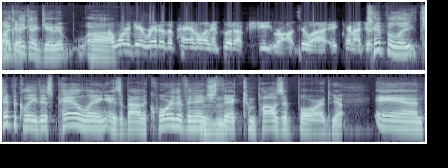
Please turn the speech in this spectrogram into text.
Okay. I think I get it. I Uh, want to get rid of the paneling and put up sheetrock. Do I? it- Can I just? typically, typically, this paneling is about a quarter of an inch thick composite board. Yep. And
